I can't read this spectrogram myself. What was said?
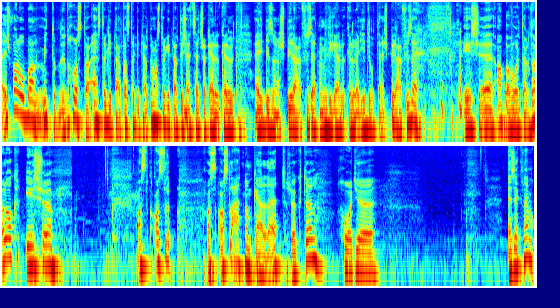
és valóban mit, hozta ezt a gitárt, azt a gitárt, azt a gitárt, és egyszer csak előkerült egy bizonyos spirálfüzet, mert mindig előkerül egy idő után spirálfüzet, és e, abba voltak dalok, és e, azt, azt, azt, azt látnom kellett rögtön, hogy e, ezek nem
